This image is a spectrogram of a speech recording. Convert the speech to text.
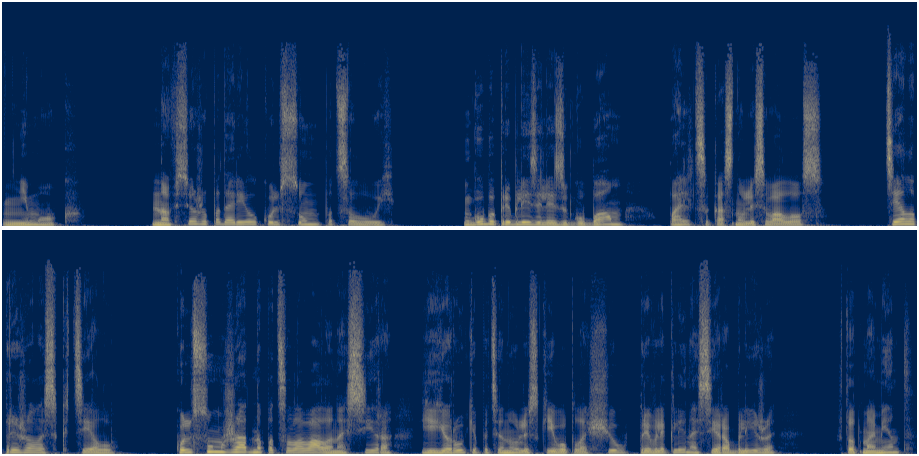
не мог. Но все же подарил Кульсум поцелуй. Губы приблизились к губам, пальцы коснулись волос. Тело прижалось к телу. Кульсум жадно поцеловала Насира, ее руки потянулись к его плащу, привлекли Насира ближе. В тот момент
